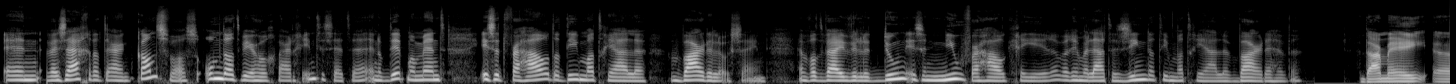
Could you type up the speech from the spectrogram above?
En wij zagen dat daar een kans was om dat weer hoogwaardig in te zetten. En op dit moment is het verhaal dat die materialen waardeloos zijn. En wat wij willen doen is een nieuw verhaal creëren waarin we laten zien dat die materialen waarde hebben. Daarmee uh,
